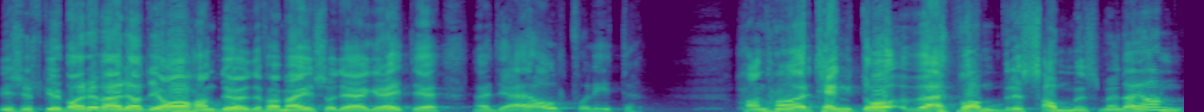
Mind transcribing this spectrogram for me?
Hvis det skulle bare være at 'ja, han døde for meg, så det er greit', det, nei, det er altfor lite. Han har tenkt å vandre sammen med deg, han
